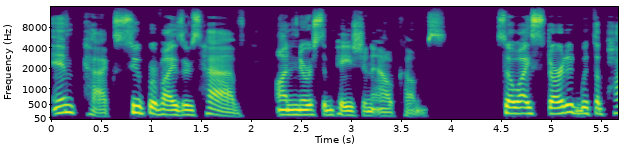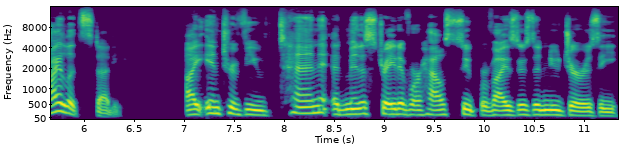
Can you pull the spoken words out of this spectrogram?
impact supervisors have on nurse and patient outcomes. So I started with a pilot study. I interviewed 10 administrative or house supervisors in New Jersey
